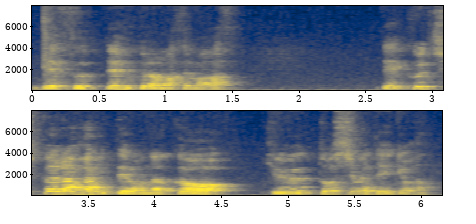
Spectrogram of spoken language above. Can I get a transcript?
で、吸って膨らませます。で、口から吐いてお腹をキューッと締めていきます。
